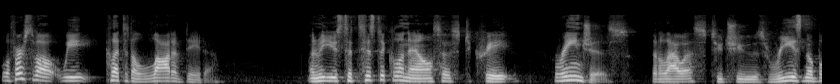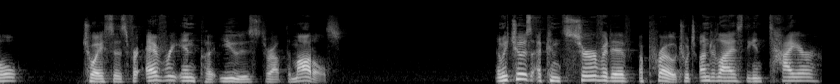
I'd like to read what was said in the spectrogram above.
Well, first of all, we collected a lot of data, and we used statistical analysis to create ranges that allow us to choose reasonable choices for every input used throughout the models. And we chose a conservative approach, which underlies the entire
